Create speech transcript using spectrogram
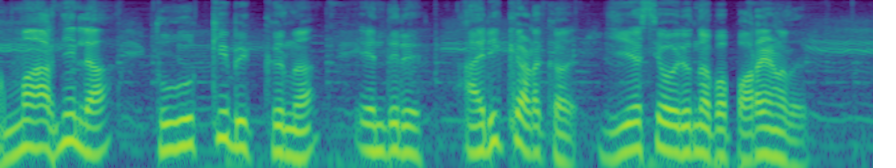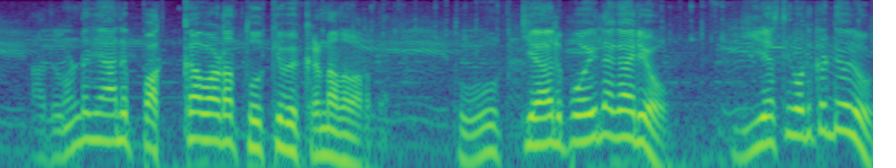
അമ്മ അറിഞ്ഞില്ല. തൂക്കി വിൽക്കുന്ന എന്തിന് അരിക്കടക്ക ജി എസ് ടി വരും ഇപ്പോൾ പറയണത്. അതുകൊണ്ട് ഞാൻ പക്കവട തൂക്കി വെക്കണ്ടെന്ന് പറഞ്ഞു. തൂക്കിയാൽ പോയില്ല കാര്യോ? ജി എസ് ടി കൊടുക്കേണ്ടി വരുമോ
